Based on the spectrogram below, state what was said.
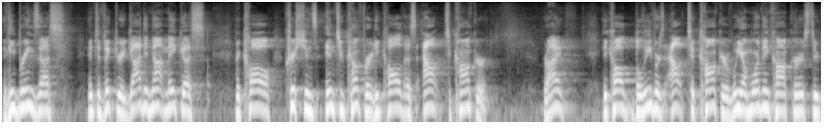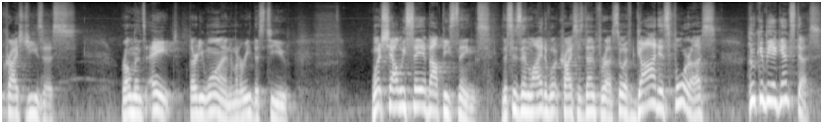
And He brings us into victory. God did not make us and call Christians into comfort. He called us out to conquer, right? He called believers out to conquer. We are more than conquerors through Christ Jesus. Romans 8 31. I'm going to read this to you. What shall we say about these things? This is in light of what Christ has done for us. So if God is for us, who can be against us?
